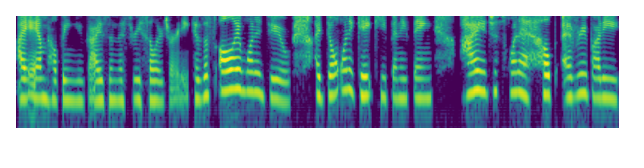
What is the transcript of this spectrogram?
I am helping you guys in this reseller journey because that's all I want to do. I don't want to gatekeep anything. I just want to help everybody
